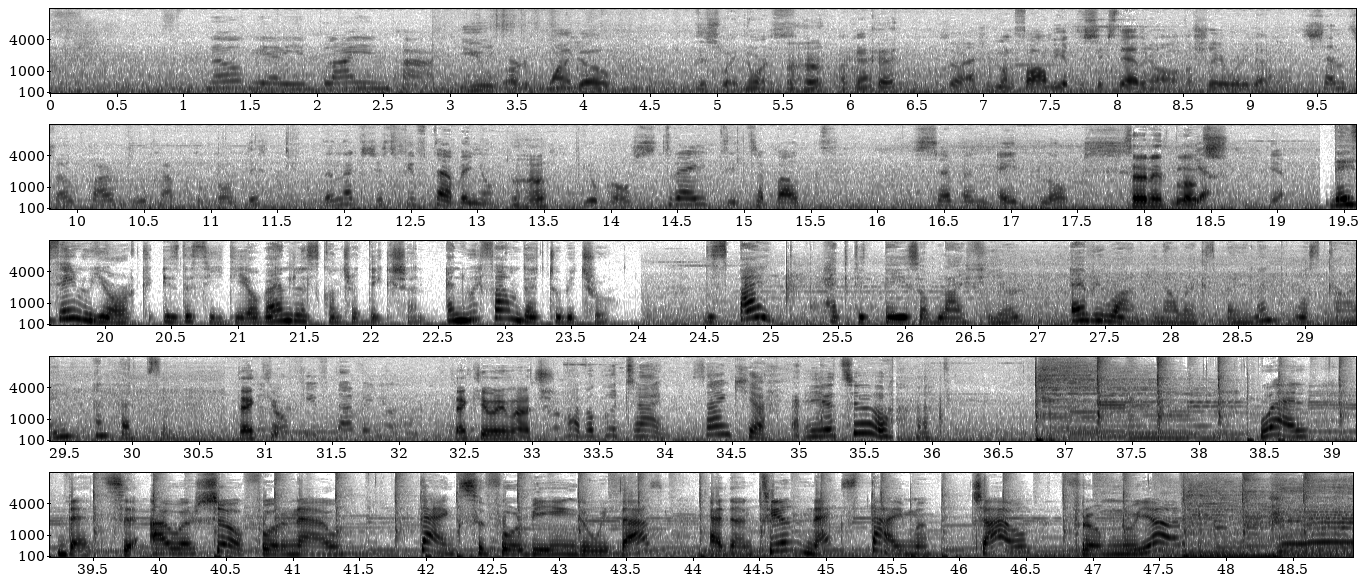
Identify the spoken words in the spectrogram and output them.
No, we are in Bryant Park. You are, want to go this way, north. Uh-huh. Okay? Okay. So actually, you want to follow me up to 6th Avenue. I'll, I'll show you where to go. Central Park, you have to go this. The next is Fifth Avenue. Uh-huh. You go straight, it's about seven, eight blocks. Seven, eight blocks. Yeah. yeah. They say New York is the city of endless contradiction, and we found that to be true. Despite hectic pace of life here, everyone in our experiment was kind and helpful. Thank you. Thank you very much. Have a good time. Thank you. You too. Well, that's our show for now. Thanks for being with us and until next time. Ciao from New York. Hey.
